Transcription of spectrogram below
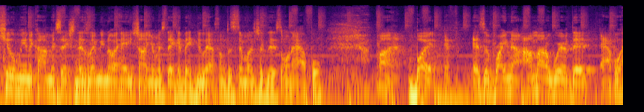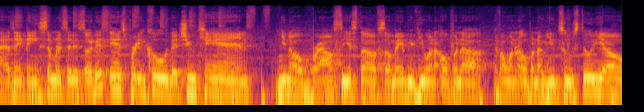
kill me in the comment section. Just let me know, hey, Shawn, you're mistaken. They do have something similar to this on Apple. Fine. But if, as of right now, I'm not aware that Apple has anything similar to this. So this is pretty cool that you can, you know, browse to your stuff. So maybe if you want to open up, if I want to open up YouTube Studio,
